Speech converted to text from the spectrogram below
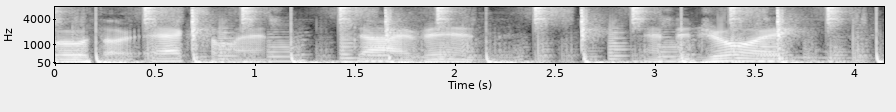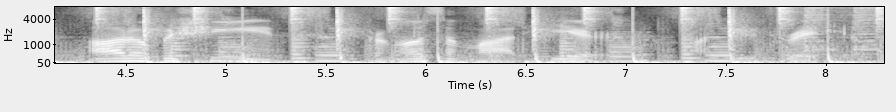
Both are excellent. Dive in and enjoy Auto Machine from Ocean Lot here on Youth Radio.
